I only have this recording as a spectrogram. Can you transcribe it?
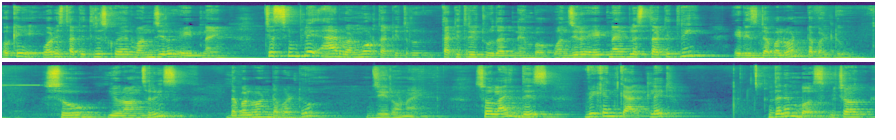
okay what is 33 square? 1089 just simply add one more 33 33 to that number. 1089 plus 33 it is double one double two. So your answer is double one double two zero nine. So like this we can calculate the numbers which are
